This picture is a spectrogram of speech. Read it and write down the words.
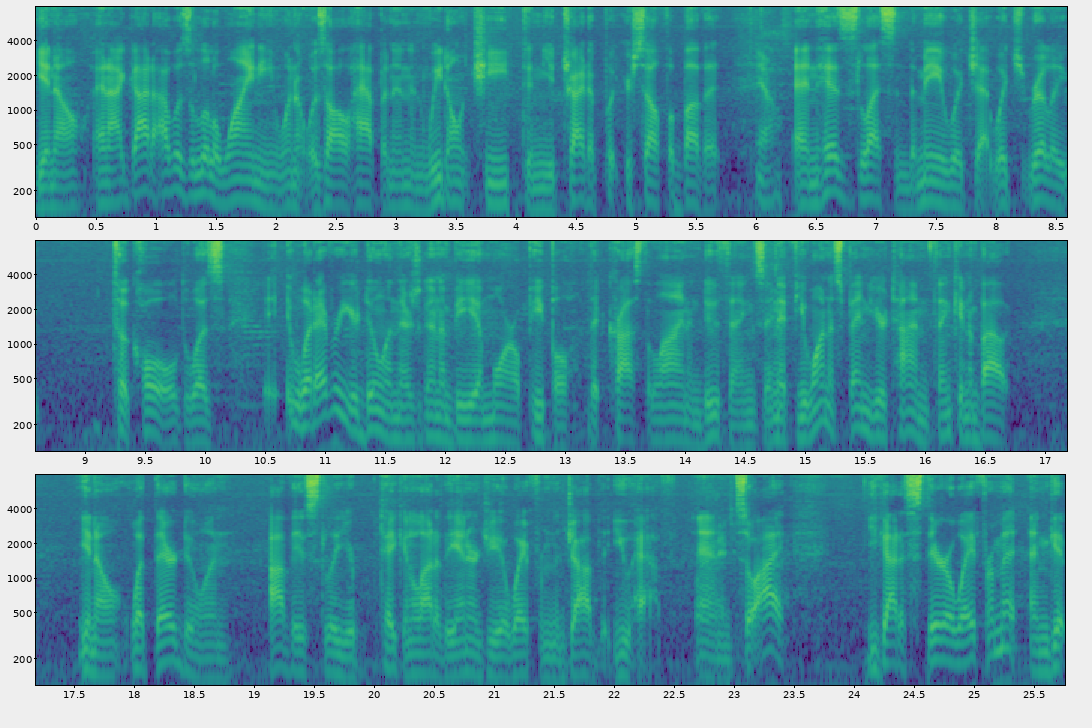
You know, and I got I was a little whiny when it was all happening, and we don't cheat, and you try to put yourself above it. Yeah. And his lesson to me, which uh, which really took hold, was eh, whatever you're doing, there's going to be immoral people that cross the line and do things. And if you want to spend your time thinking about, you know, what they're doing, obviously you're taking a lot of the energy away from the job that you have. And right. so I, you got to steer away from it and get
